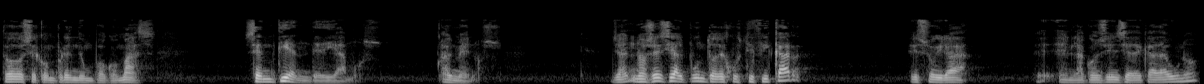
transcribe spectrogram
todo se comprende un poco más, se entiende, digamos, al menos. Ya no sé si al punto de justificar, eso irá eh, en la conciencia de cada uno,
